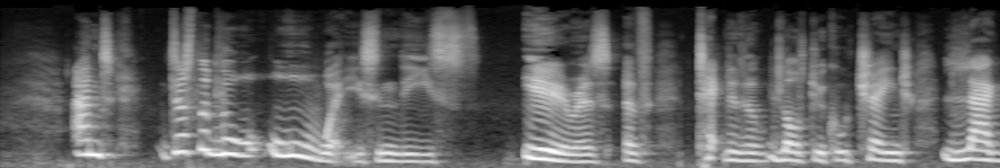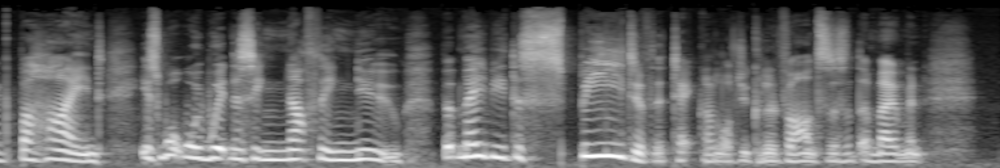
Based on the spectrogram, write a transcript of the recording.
And Does the law always, in these eras of technological change lag behind is what we're witnessing nothing new. But maybe the speed of the technological advances at the moment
